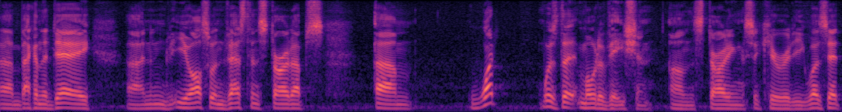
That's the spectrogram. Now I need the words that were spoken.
um, back in the day, uh, and you also invest in startups. Um, what was the motivation on starting Securiti? Was it,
